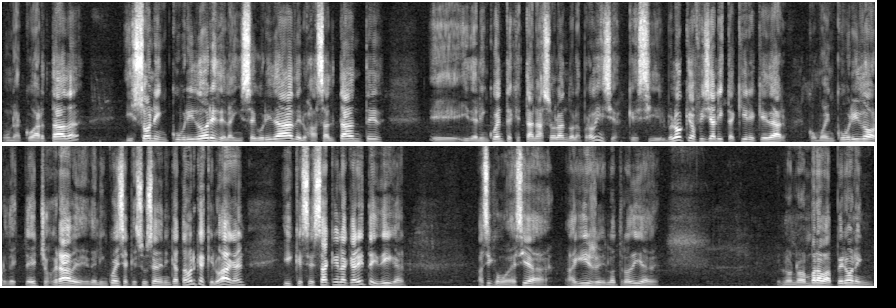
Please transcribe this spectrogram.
una coartada y son encubridores de la inseguridad, de los asaltantes eh, y delincuentes que están asolando la provincia. Que si el bloque oficialista quiere quedar como encubridor de hechos graves de delincuencia que suceden en Catamarca, que lo hagan y que se saquen la careta y digan, así como decía Aguirre el otro día, lo nombraba Perón en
